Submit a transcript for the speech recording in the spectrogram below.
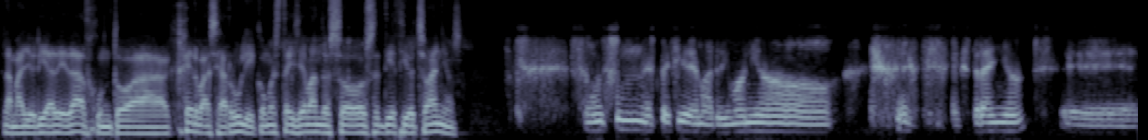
la mayoría de edad junto a Gerbas y a Ruli? ¿Cómo estáis llevando esos 18 años? Somos una especie de matrimonio extraño eh,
